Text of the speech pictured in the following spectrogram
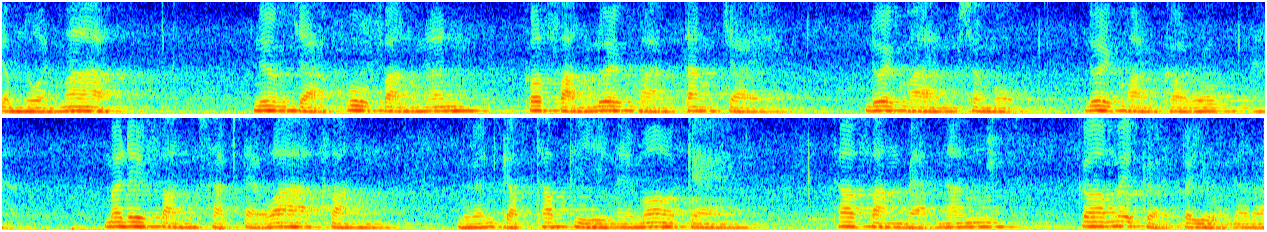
จำนวนมาก เนื่องจากผู้ฟังนั้นก็ฟังด้วยความตั้งใจ ด้วยความสงบ ด้วยความเคารพ ไม่ได้ฟังสักแต่ว่าฟังเหมือนกับทัพพีในหม้อแกง ถ้าฟังแบบนั้น ก็ไม่เกิดประโยชน์อะไร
